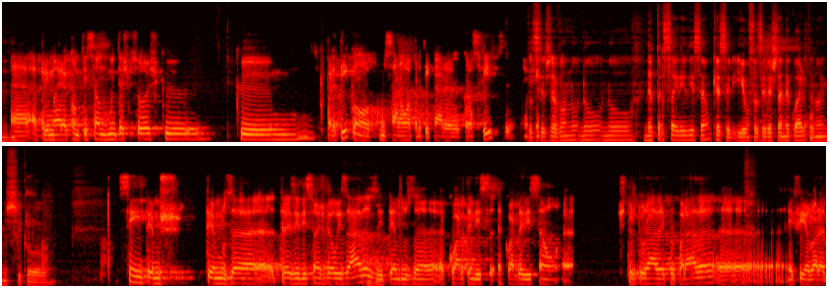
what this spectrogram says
uhum. uh, a primeira competição de muitas pessoas que, que, que, praticam ou começaram a praticar crossfit. Enfim. Vocês já vão no, no, no, na terceira edição, quer dizer, iam fazer esta na quarta, não é? Mas ficou. Sim, temos, temos a, três edições realizadas e temos a, a, quarta, edição, a quarta edição estruturada e preparada. enfim, agora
